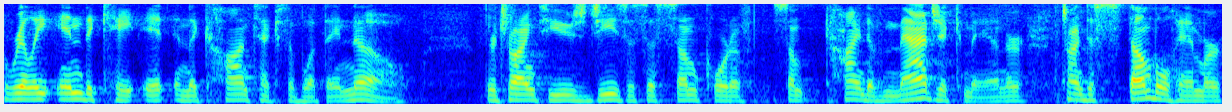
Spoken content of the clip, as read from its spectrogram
really indicate it in the context of what they know. They're trying to use Jesus as some sort of some kind of magic man, or trying to stumble him, or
